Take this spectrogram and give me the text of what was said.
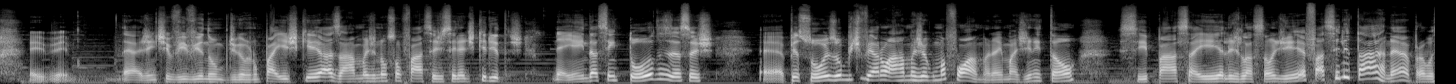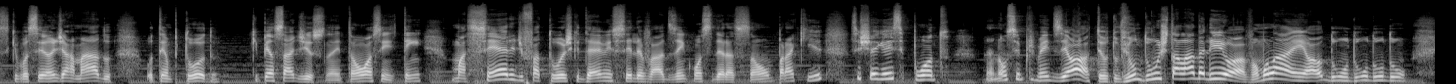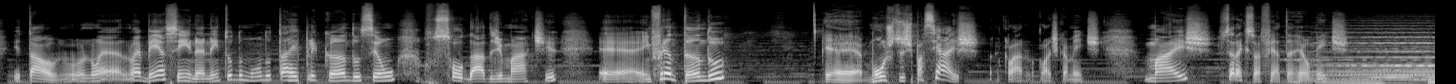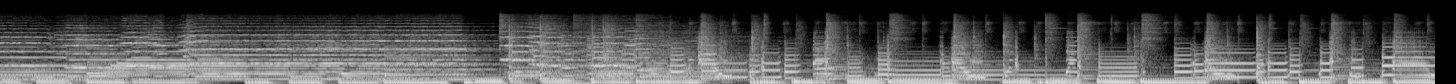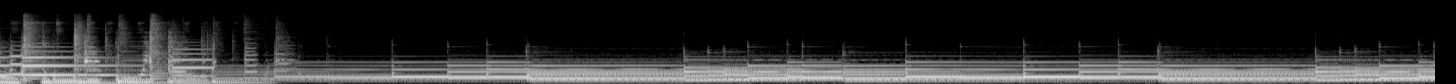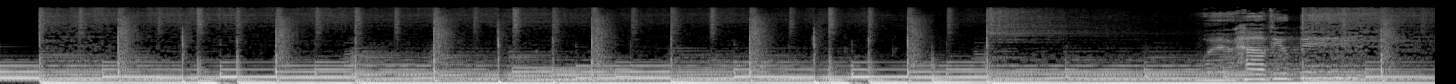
Né? A gente vive num, digamos, num país que as armas não são fáceis de serem adquiridas. Né? E ainda assim, todas essas é, pessoas obtiveram armas de alguma forma, né? Imagina então se passa aí a legislação de facilitar, né, para você que você ande armado o tempo todo. Que pensar disso, né? Então, assim, tem uma série de fatores que devem ser levados em consideração para que se chegue a esse ponto. Né? Não simplesmente dizer, ó, oh, tu viu um Doom instalado ali, ó, vamos lá, hein, ó, Doom, Doom, Doom, Doom e tal. Não é, não é bem assim, né? Nem todo mundo tá replicando ser um, um soldado de Marte é, enfrentando é, monstros espaciais, é claro, logicamente. Mas será que isso afeta realmente?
